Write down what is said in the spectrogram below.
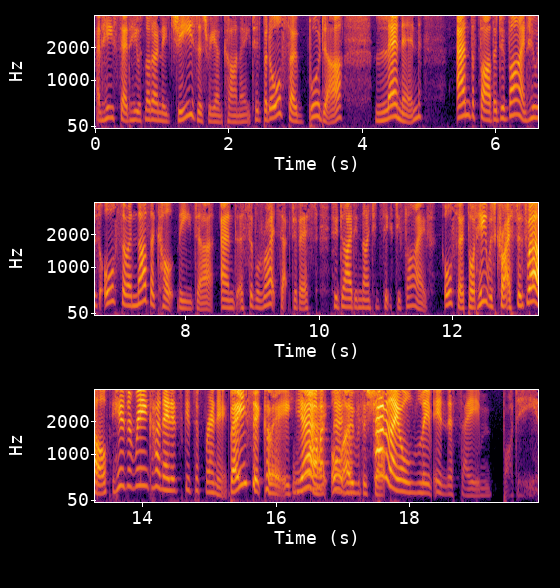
And he said he was not only Jesus reincarnated, but also Buddha, Lenin, and the Father Divine, who was also another cult leader and a civil rights activist who died in 1965. Also thought he was Christ as well. Here's a reincarnated schizophrenic. Basically, yeah, What all over the show. How do they all live in the same body.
